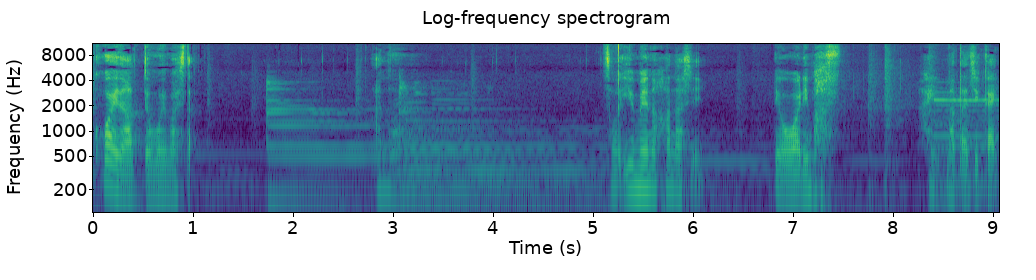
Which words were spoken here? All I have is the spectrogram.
怖いなって思いました。あのそう夢の話で終わります。はい、また次回。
